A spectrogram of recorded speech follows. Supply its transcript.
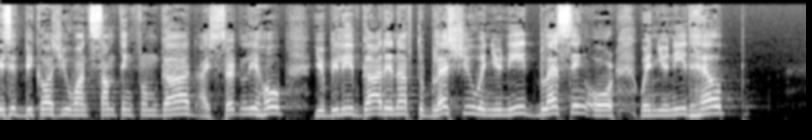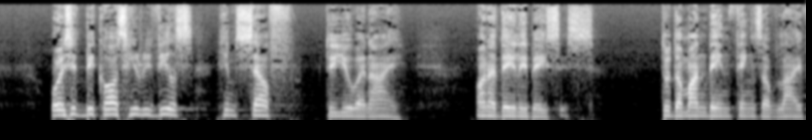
Is it because you want something from God? I certainly hope you believe God enough to bless you when you need blessing or when you need help. Or is it because He reveals Himself to you and I on a daily basis to the mundane things of life.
